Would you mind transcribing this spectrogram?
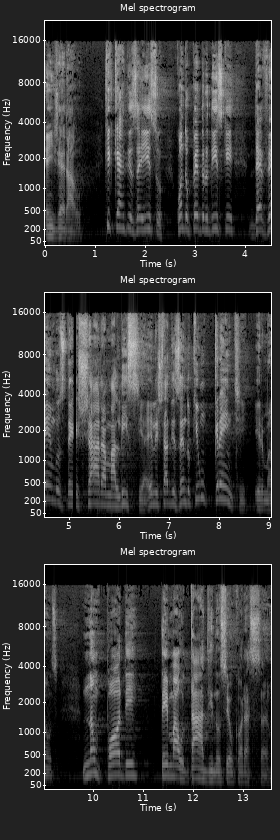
em geral. Que quer dizer isso? Quando Pedro diz que devemos deixar a malícia, ele está dizendo que um crente, irmãos, não pode ter maldade no seu coração,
